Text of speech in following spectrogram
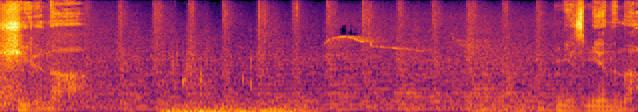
Silna. Niezmienna.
